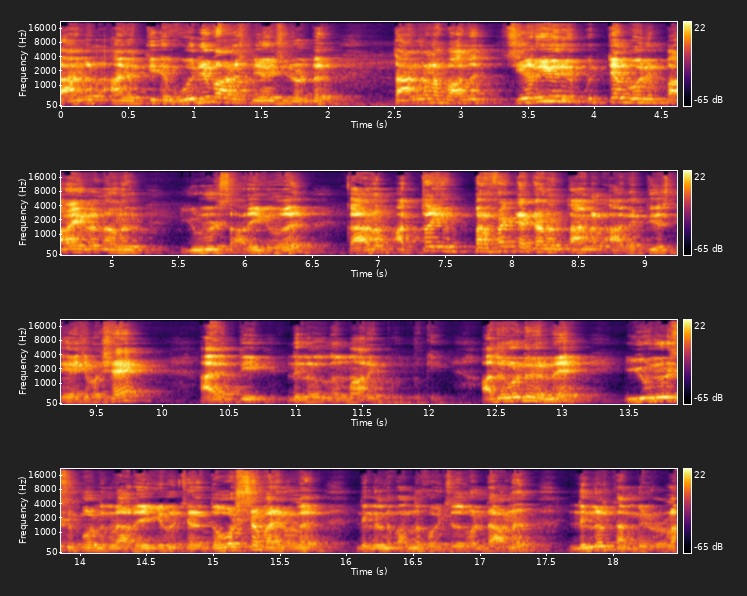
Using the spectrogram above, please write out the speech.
താങ്കൾ ആ വ്യക്തിനെ ഒരുപാട് സ്നേഹിച്ചിട്ടുണ്ട്. താങ്കളുടെ ഭാഗത്ത് ചെറിയൊരു കുറ്റം പോലും പറയണമെന്നാണ് യൂണിവേഴ്സ് അറിയിക്കുന്നത്. കാരണം അത്രയും പെർഫെക്റ്റ് ആയിട്ടാണ് താങ്കൾ ആ വ്യക്തിയെ സ്നേഹിച്ചത്. പക്ഷേ ആ വ്യക്തി നിങ്ങളിൽ നിന്ന് മാറിപ്പോയി. ഓക്കെ അതുകൊണ്ട് തന്നെ യൂണിവേഴ്സ് ഇപ്പോൾ നിങ്ങൾ അറിയിക്കുന്നു. ചില ദോഷഫലങ്ങൾ നിങ്ങൾ വന്നു പോയിച്ചത് കൊണ്ടാണ് നിങ്ങൾ തമ്മിലുള്ള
